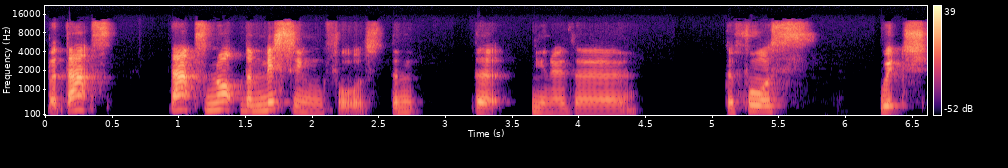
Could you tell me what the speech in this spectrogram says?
but that's that's not the missing force. The the you know the the force which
